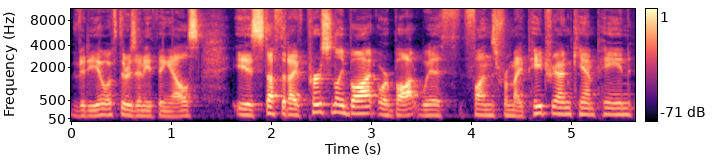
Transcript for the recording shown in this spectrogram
video, if there's anything else, is stuff that I've personally bought or bought with funds from my Patreon campaign,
